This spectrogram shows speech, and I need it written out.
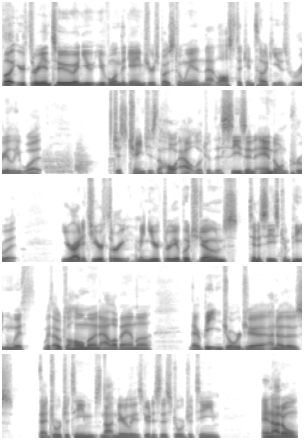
But you're 3 and 2 and you you've won the games you're supposed to win. That loss to Kentucky is really what just changes the whole outlook of this season and on Pruitt. You're right. It's year three. I mean, year three of Butch Jones. Tennessee's competing with with Oklahoma and Alabama. They're beating Georgia. I know those that Georgia team's not nearly as good as this Georgia team. And I don't.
